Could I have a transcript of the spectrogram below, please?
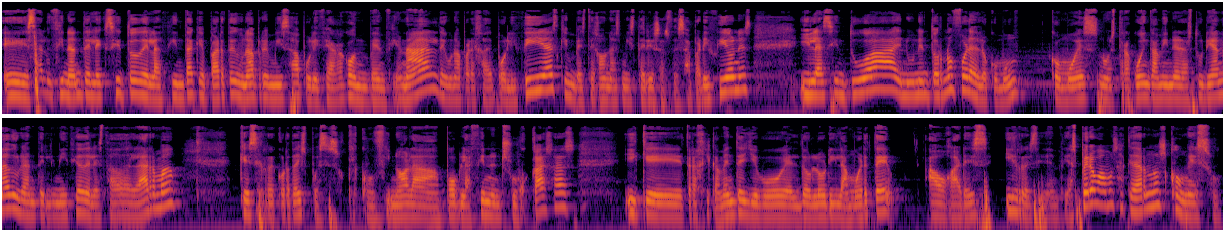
Es alucinante el éxito de la cinta que parte de una premisa policíaca convencional, de una pareja de policías que investiga unas misteriosas desapariciones y la sitúa en un entorno fuera de lo común, como es nuestra cuenca minera asturiana durante el inicio del estado de alarma, que si recordáis, pues eso, que confinó a la población en sus casas y que trágicamente llevó el dolor y la muerte a hogares y residencias. Pero vamos a quedarnos con eso,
